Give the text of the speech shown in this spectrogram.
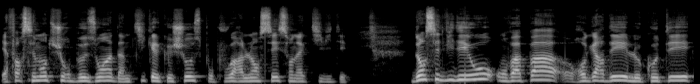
Il y a forcément toujours besoin d'un petit quelque chose pour pouvoir lancer son activité. Dans cette vidéo, on va pas regarder le côté,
